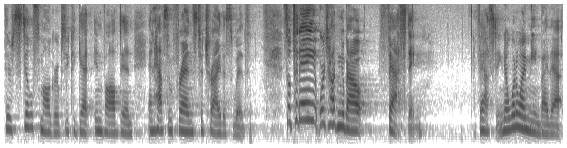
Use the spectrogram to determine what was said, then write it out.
There's still small groups you could get involved in and have some friends to try this with. So, today we're talking about fasting. Fasting. Now, what do I mean by that?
